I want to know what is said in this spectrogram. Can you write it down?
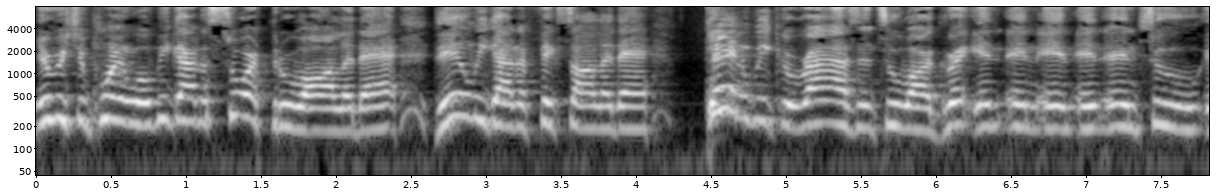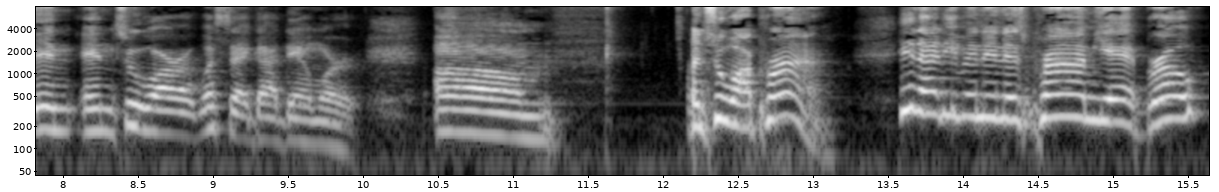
it reach a point where we got to sort through all of that. Then we got to fix all of that then we could rise into our great in, in, in, in, into in into our what's that goddamn word? Um into our prime. He's not even in his prime yet bro.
